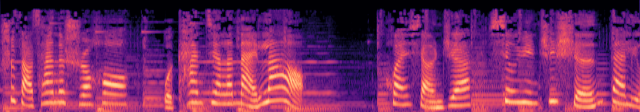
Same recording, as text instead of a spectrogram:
吃早餐的时候，我看见了奶酪，幻想着幸运之神带领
